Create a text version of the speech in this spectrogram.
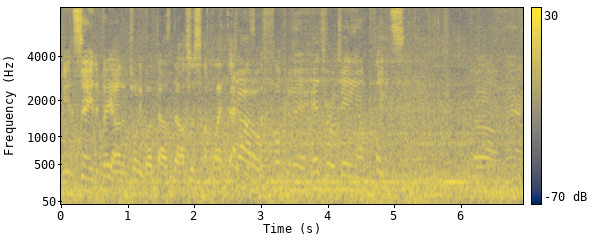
be insane to pay $124,000 or something like that. God, oh fucking heads rotating on plates. Oh man.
